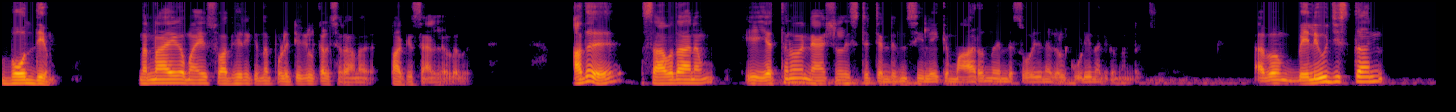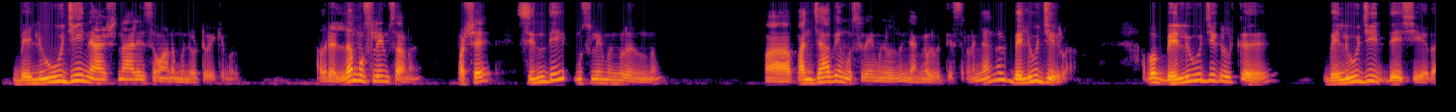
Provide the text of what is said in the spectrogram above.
ബോധ്യം നിർണായകമായി സ്വാധീനിക്കുന്ന പൊളിറ്റിക്കൽ കൾച്ചറാണ് പാകിസ്ഥാനിലുള്ളത്. അത് സാവധാനം ഈ എത്തനോ നാഷണലിസ്റ്റ് ടെൻഡൻസിയിലേക്ക് മാറുന്നതിന്റെ സൂചനകൾ കൂടി നൽകുന്നുണ്ട്. അപ്പം ബലൂചിസ്ഥാൻ ബലൂജി നാഷണാലിസമാണ് മുന്നോട്ട് വയ്ക്കുന്നത്. അവരെല്ലാം മുസ്ലിംസാണ് പക്ഷേ സിന്ധി മുസ്ലിമുകളിൽ നിന്നും പഞ്ചാബി മുസ്ലിമുകളിൽ നിന്നും ഞങ്ങൾ വ്യത്യസ്തരാണ്. ഞങ്ങൾ ബലൂജികളാണ് അപ്പോൾ ബലൂജികൾക്ക് ബലൂജി ദേശീയത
